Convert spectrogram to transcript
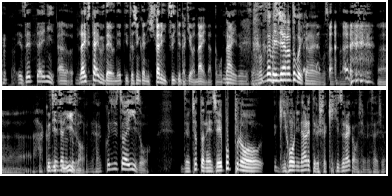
え絶対に、あの、ライフタイムだよねって言った瞬間に光についてだけはないなと思った。ないのそそんなメジャーなとこ行かないよ、もうそんな。白日いいぞ。白日はいいぞ。でもちょっとね、J-POP の技法に慣れてる人は聞きづらいかもしれない、最初。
